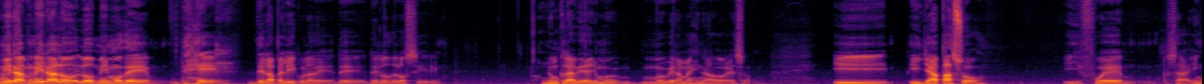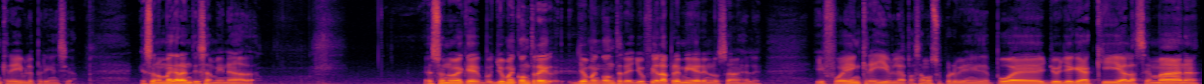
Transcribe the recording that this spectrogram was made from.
Mira, mira lo, lo mismo de, de, de, la película, de, de, lo de los Siri. Nunca en la vida yo me, me, hubiera imaginado eso. Y, y ya pasó. Y fue, o sea, increíble experiencia. Eso no me garantiza a mí nada. Eso no es que yo me encontré, yo me encontré, yo fui a la premiere en Los Ángeles y fue increíble, la pasamos súper bien. Y después yo llegué aquí a la semana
